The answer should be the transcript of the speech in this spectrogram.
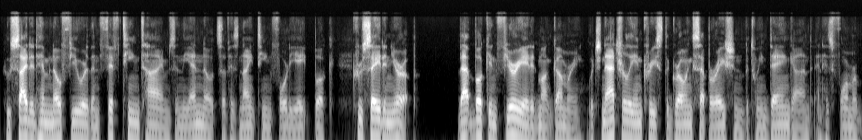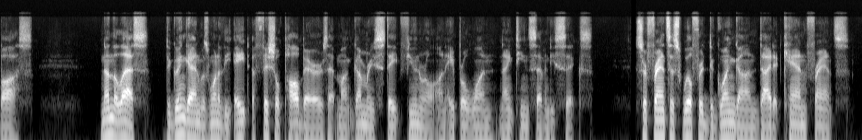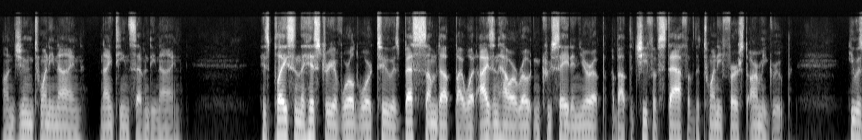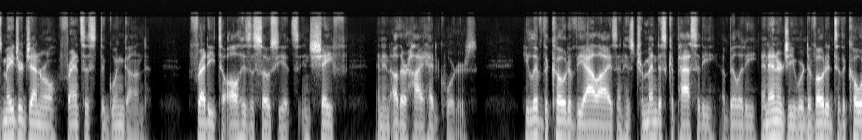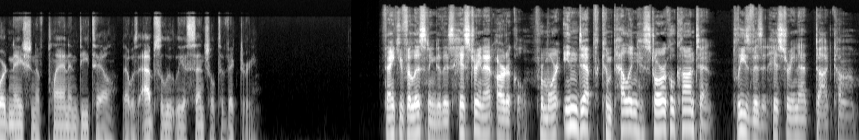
who cited him no fewer than 15 times in the endnotes of his 1948 book, Crusade in Europe. That book infuriated Montgomery, which naturally increased the growing separation between de Guingand and his former boss. Nonetheless, de Guingand was one of the eight official pallbearers at Montgomery's state funeral on April 1, 1976. Sir Francis Wilfrid de Guingand died at Cannes, France, on June 29, 1979. His place in the history of World War II is best summed up by what Eisenhower wrote in Crusade in Europe about the Chief of Staff of the 21st Army Group. He was Major General Francis de Guingand, Freddie to all his associates in SHAEF and in other high headquarters. He lived the code of the Allies, and his tremendous capacity, ability, and energy were devoted to the coordination of plan and detail that was absolutely essential to victory. Thank you for listening to this HistoryNet article. For more in depth, compelling historical content, please visit HistoryNet.com.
